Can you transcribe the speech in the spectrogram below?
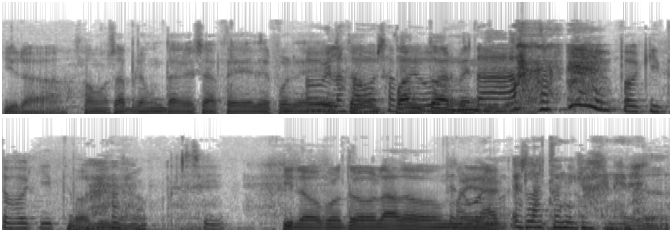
Y la famosa pregunta que se hace después de Uy, esto, ¿cuánto pregunta. has vendido? poquito, poquito. Poquito, ¿no? Sí. Y luego, por otro lado, Pero Marina, bueno, es la tónica general.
